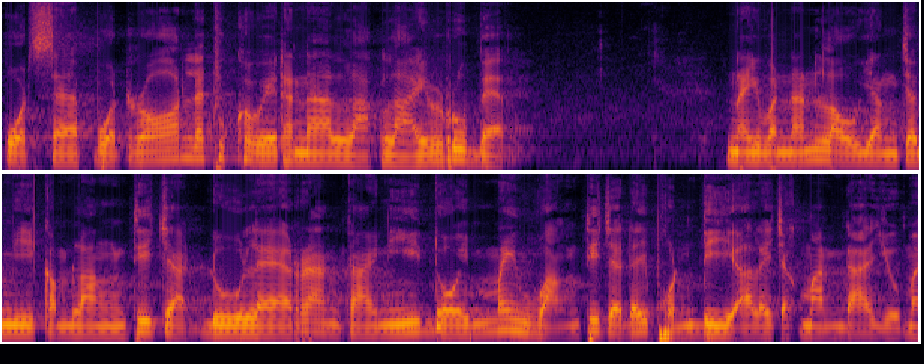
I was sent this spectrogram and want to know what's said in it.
ปวดแสบปวดร้อนและทุกขเวทนาหลากหลายรูปแบบ ในวันนั้นเรายังจะมีกำลังที่จะดูแลร่างกายนี้ โดยไม่หวังที่จะได้ผลดีอะไรจากมันได้อยู่ไหม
